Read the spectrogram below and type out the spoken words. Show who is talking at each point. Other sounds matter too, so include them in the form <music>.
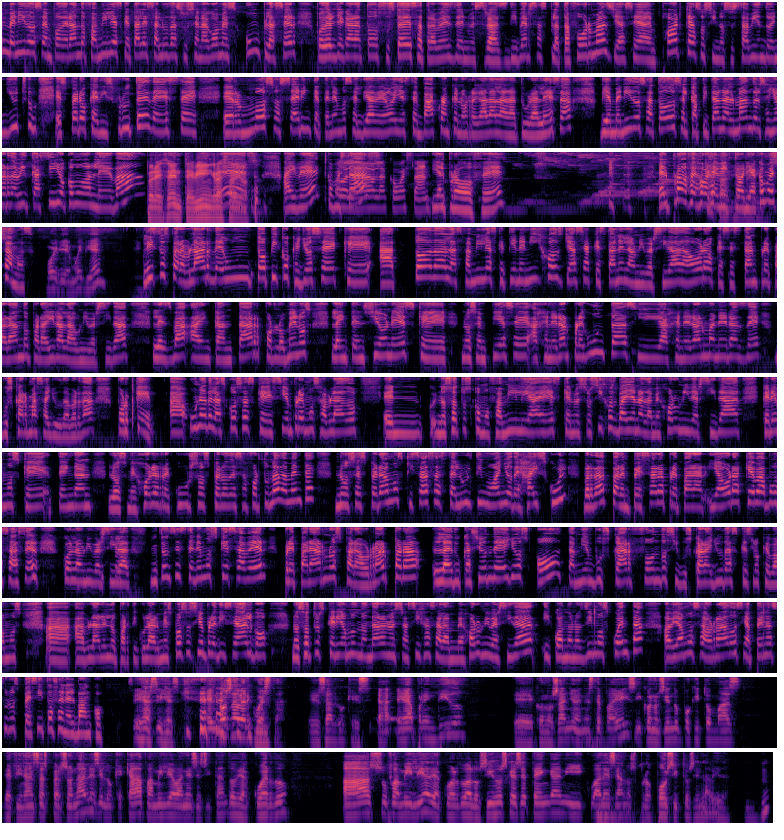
Speaker 1: Bienvenidos a Empoderando Familias. ¿Qué tal? Les saluda Susana Gómez. Un placer poder llegar a todos ustedes a través de nuestras diversas plataformas, ya sea en podcast o si nos está viendo en YouTube. Espero que disfrute de este hermoso setting que tenemos el día de hoy, este background que nos regala la naturaleza. Bienvenidos a todos. El capitán al mando, el señor David Castillo, ¿cómo le va?
Speaker 2: Presente, bien, gracias a Dios.
Speaker 1: Aide, ¿cómo
Speaker 3: Hola,
Speaker 1: estás?
Speaker 3: hola, ¿cómo están?
Speaker 1: Y el profe. El profe Jorge Victoria, ¿cómo estamos?
Speaker 4: Muy bien, muy bien.
Speaker 1: Listos para hablar de un tópico que yo sé que a todas las familias que tienen hijos, ya sea que están en la universidad ahora o que se están preparando para ir a la universidad, les va a encantar. Por lo menos la intención es que nos empiece a generar preguntas y a generar maneras de buscar más ayuda, ¿verdad? ¿Por qué? Una de las cosas que siempre hemos hablado en nosotros como familia es que nuestros hijos vayan a la mejor universidad, queremos que tengan los mejores recursos, pero desafortunadamente nos esperamos quizás hasta el último año de high school, ¿verdad? Para empezar a preparar. ¿Y ahora qué vamos a hacer con la universidad? <laughs> Entonces tenemos que saber prepararnos para ahorrar para la educación de ellos o también buscar fondos y buscar ayudas, que es lo que vamos a, a hablar en lo particular. Mi esposo siempre dice algo, nosotros queríamos mandar a nuestras hijas a la mejor universidad y cuando nos dimos cuenta habíamos ahorrado y apenas unos pesitos en el banco.
Speaker 4: Sí, así es. El no saber <laughs> cuesta. Es algo que es- he aprendido eh, con los años en este país y conociendo un poquito más de finanzas personales y lo que cada familia va necesitando de acuerdo a su familia, de acuerdo a los hijos que se tengan y cuáles sean los propósitos en la vida.
Speaker 2: Ujú.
